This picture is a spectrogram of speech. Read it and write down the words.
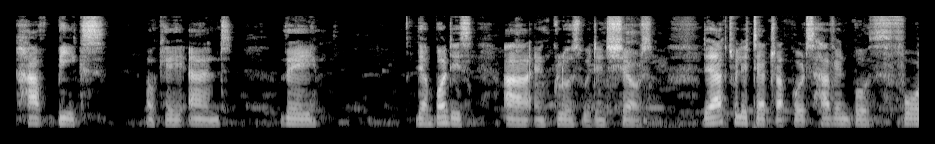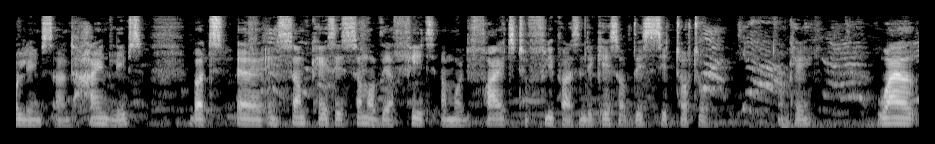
have beaks. Okay, and they their bodies are enclosed within shells. They're actually tetrapods, having both forelimbs and hind limbs, but uh, in some cases, some of their feet are modified to flippers. In the case of this sea turtle, okay, while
